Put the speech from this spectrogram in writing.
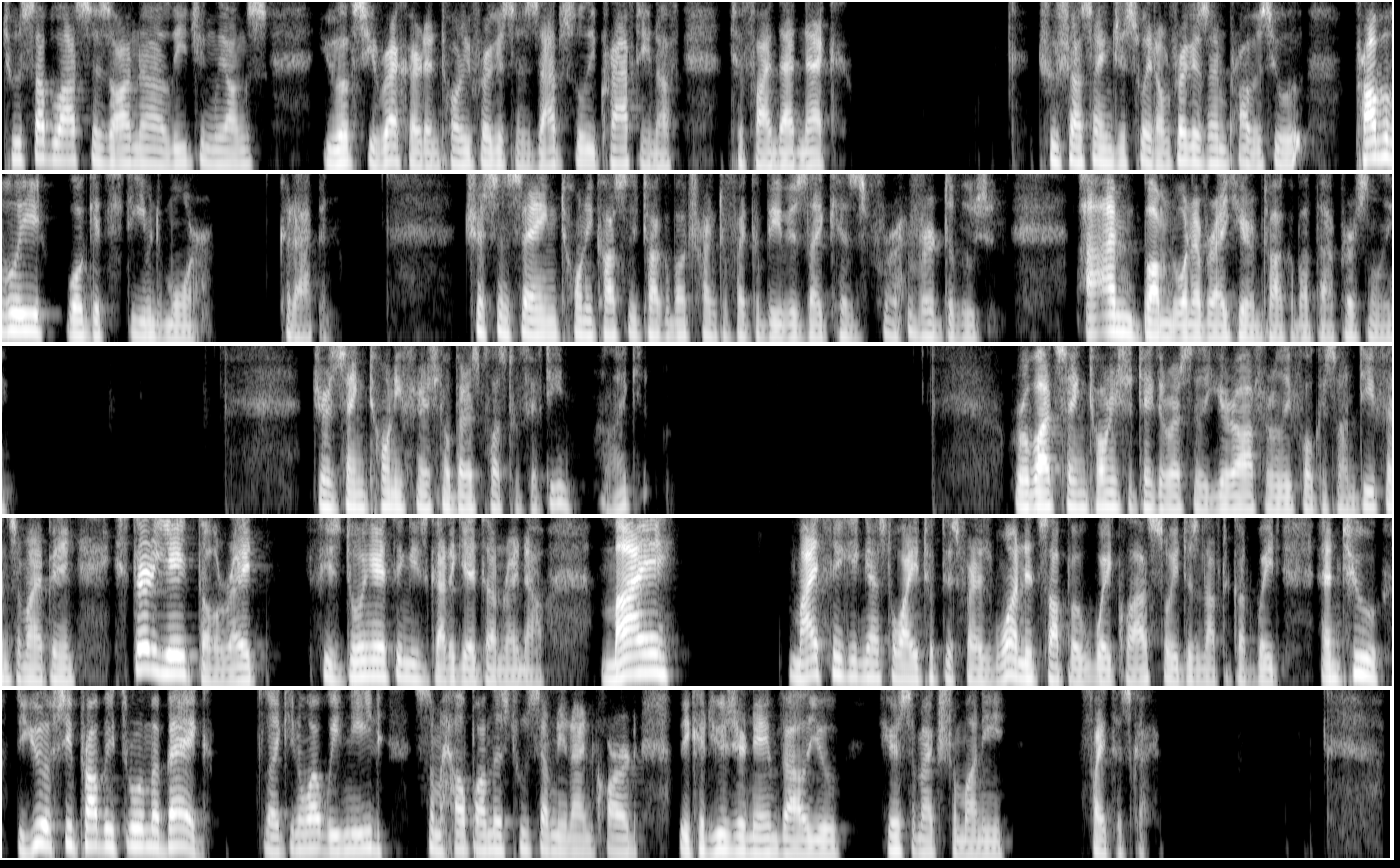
Two sub losses on uh, Li Jingliang's UFC record, and Tony Ferguson is absolutely crafty enough to find that neck. True Shot saying just wait on Ferguson. Probably, probably will get steamed more. Could happen. Tristan saying Tony constantly talk about trying to fight Khabib is like his forever delusion. I- am bummed whenever I hear him talk about that personally. Jared saying Tony finished no better plus 215. I like it. Robot saying Tony should take the rest of the year off and really focus on defense, in my opinion. He's 38 though, right? If he's doing anything, he's got to get it done right now. My my thinking as to why he took this fight is one, it's up a weight class, so he doesn't have to cut weight. And two, the UFC probably threw him a bag like, you know what, we need some help on this 279 card. We could use your name value. Here's some extra money. Fight this guy.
